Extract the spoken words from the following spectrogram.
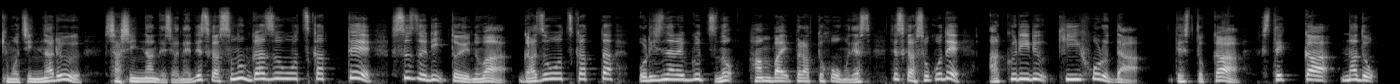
気持ちになる写真なんですよね。ですからその画像を使って、スズリというのは画像を使ったオリジナルグッズの販売プラットフォームです。ですからそこでアクリルキーホルダーですとか、ステッカーなど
